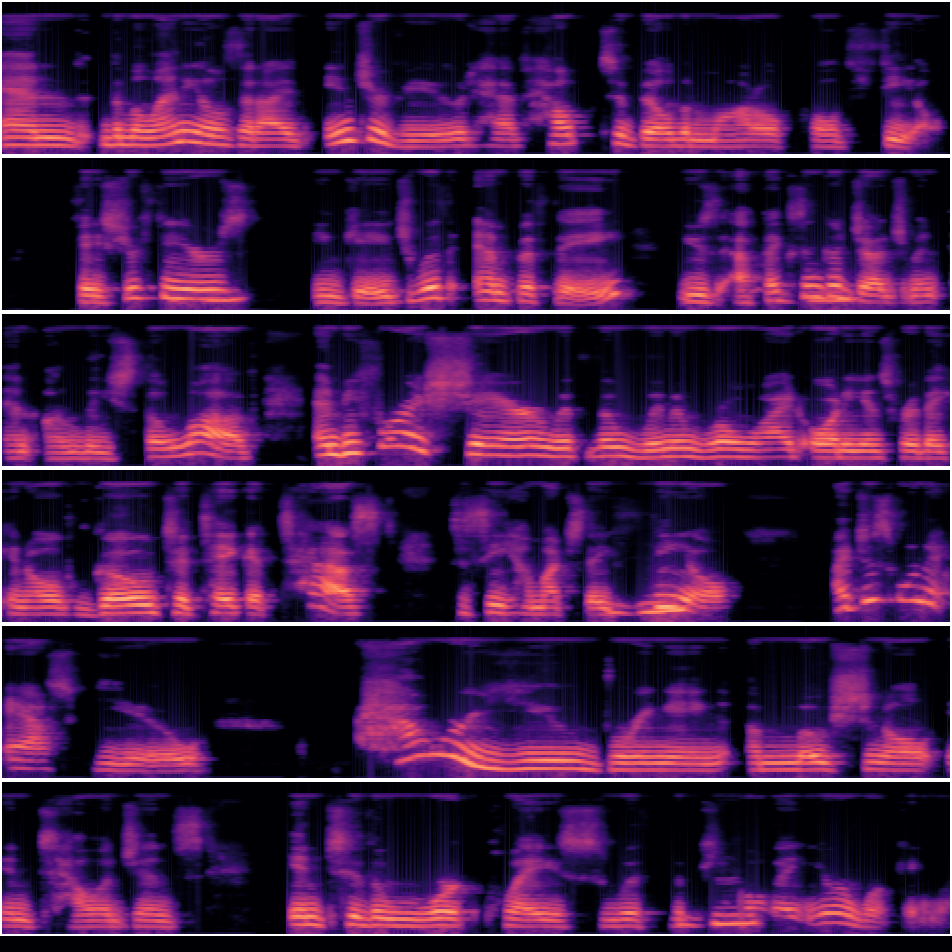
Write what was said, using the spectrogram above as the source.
and the millennials that I've interviewed have helped to build a model called FEEL Face Your mm-hmm. Fears, engage with empathy, use ethics and good mm-hmm. judgment, and unleash the love. And before I share with the Women Worldwide audience where they can all go to take a test to see how much they mm-hmm. feel, I just want to ask you how are you bringing emotional intelligence into the workplace with the mm-hmm. people that you're working with?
